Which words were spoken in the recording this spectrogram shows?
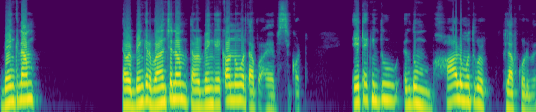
ব্যাংক নাম, তারপর ব্যাংকের ব্রাঞ্চের নাম, তারপর ব্যাংক অ্যাকাউন্ট নম্বর তারপর আইএফসি কোড এটা কিন্তু একদম ভালো মতো করে ফিল আপ করবে।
